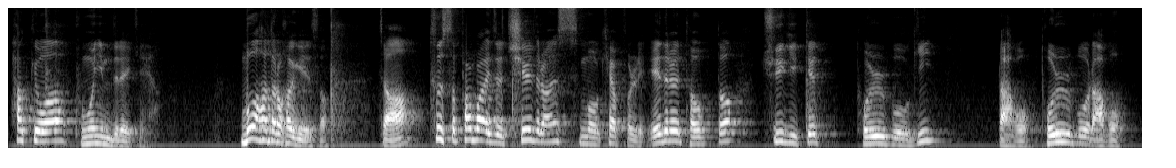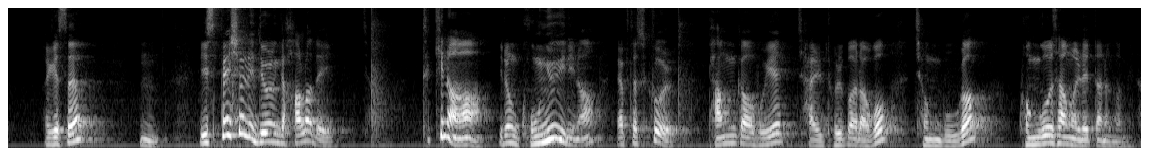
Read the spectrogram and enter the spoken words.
학교와 부모님들에게요. 뭐 하도록 하기 위해서 자, to supervise children more carefully. 애들을 더욱더 주의 깊게 돌보기라고, 돌보라고. 알겠어요? 음. Especially during the holiday. 자, 특히나 이런 공휴일이나 after school, 방과 후에 잘 돌봐라고 정부가 권고사항을 냈다는 겁니다.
